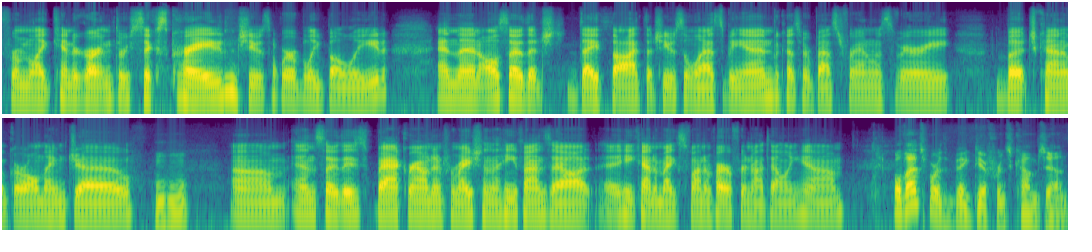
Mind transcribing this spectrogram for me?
from like kindergarten through sixth grade and she was horribly bullied and then also that sh- they thought that she was a lesbian because her best friend was a very butch kind of girl named joe. Hmm um, and so this background information that he finds out uh, he kind of makes fun of her for not telling him. Well, that's where the big difference comes in.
